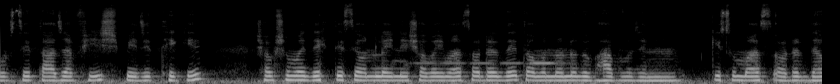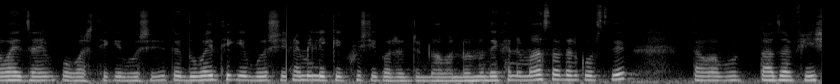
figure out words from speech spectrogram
করছে, তাজা ফিশ পেজের থেকে। সব সময় দেখতেছি অনলাইনে সবাই মাছ অর্ডার দেয়। তো আমার ননদও ভাবলো যে কিছু মাছ অর্ডার দেওয়াই যায় উপবাস থেকে বসে। তো দুবাই থেকে বসে ফ্যামিলিকে খুশি করার জন্য আমার ননদ এখানে মাছ অর্ডার করছে। তাও আবার তাজা ফিশ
